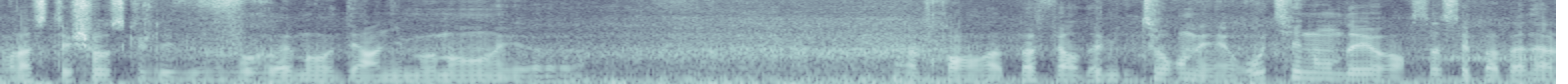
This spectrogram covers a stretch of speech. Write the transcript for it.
Bon c'était chose que je l'ai vu vraiment au dernier moment et euh, après on va pas faire demi-tour mais route inondée alors ça c'est pas banal.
